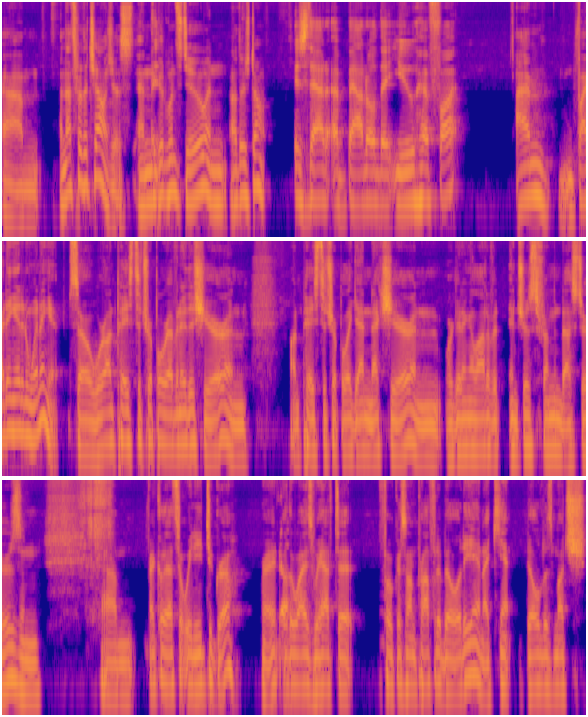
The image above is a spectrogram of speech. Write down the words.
Um, and that's where the challenge is. And the good ones do, and others don't. Is that a battle that you have fought? I'm fighting it and winning it. So we're on pace to triple revenue this year and on pace to triple again next year. And we're getting a lot of interest from investors. And um, frankly, that's what we need to grow, right? Yeah. Otherwise, we have to focus on profitability and I can't build as much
